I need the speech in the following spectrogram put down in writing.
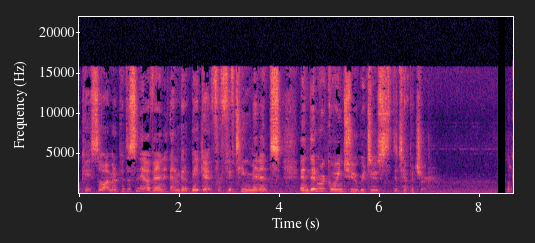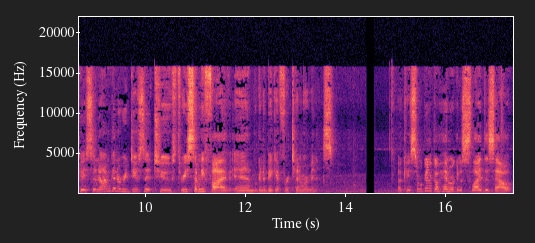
Okay, so I'm going to put this in the oven and I'm going to bake it for 15 minutes and then we're going to reduce the temperature. Okay, so now I'm going to reduce it to 375 and we're going to bake it for 10 more minutes. Okay, so we're going to go ahead and we're going to slide this out.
